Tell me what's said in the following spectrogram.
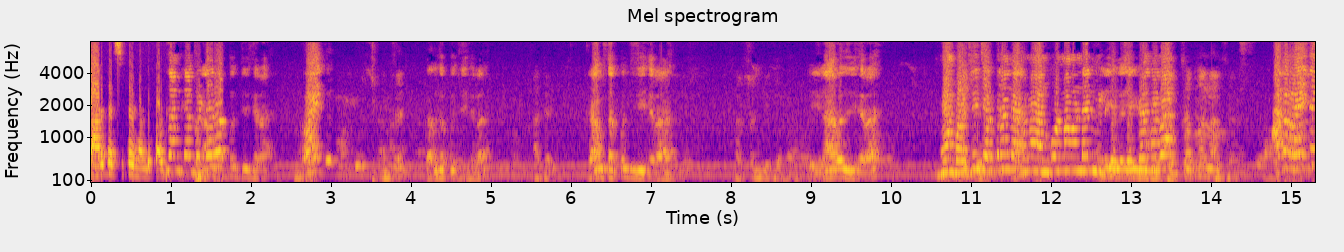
కార్యదర్శిపై మండిపడ్డారు. గ్రామ సర్పంచ్ చేశారా? గ్రామ సర్పంచ్ చేశారా? మేము చెప్తున్నాం కదా అనుకున్నామండి అని మీకు చెప్పాం కదా. అసలు రైతు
